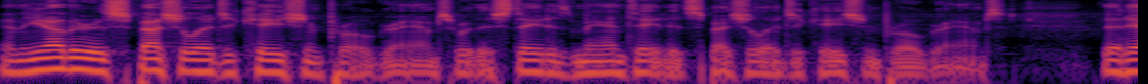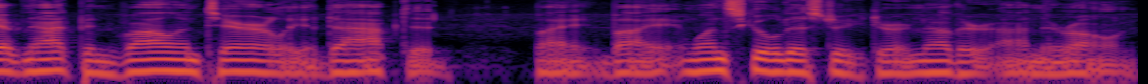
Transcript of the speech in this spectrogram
and the other is special education programs, where the state has mandated special education programs that have not been voluntarily adopted by, by one school district or another on their own.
